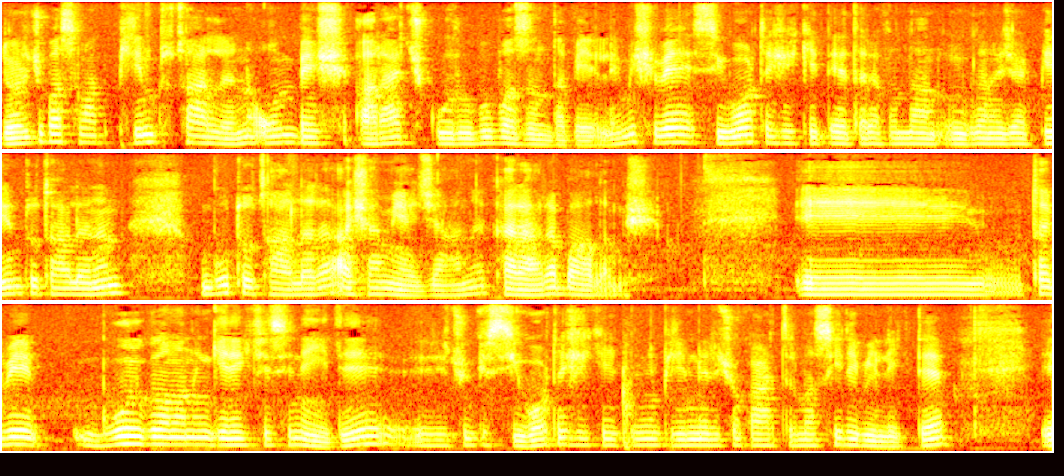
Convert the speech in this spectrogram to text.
dördüncü basamak prim tutarlarını 15 araç grubu bazında belirlemiş ve sigorta şirketleri tarafından uygulanacak prim tutarlarının bu tutarları aşamayacağını karara bağlamış. Ee, tabii bu uygulamanın gerekçesi neydi? E, çünkü sigorta şirketlerinin primleri çok arttırmasıyla birlikte e,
